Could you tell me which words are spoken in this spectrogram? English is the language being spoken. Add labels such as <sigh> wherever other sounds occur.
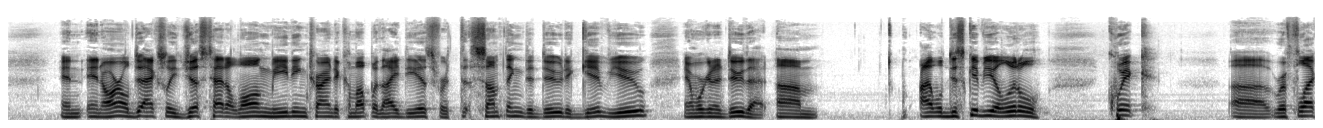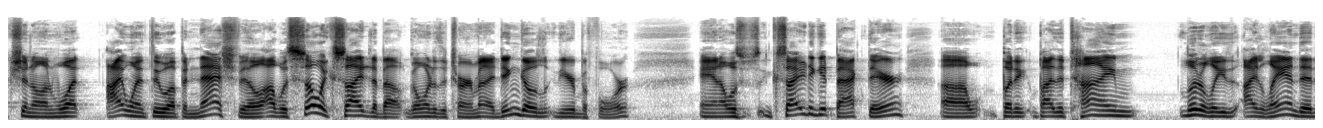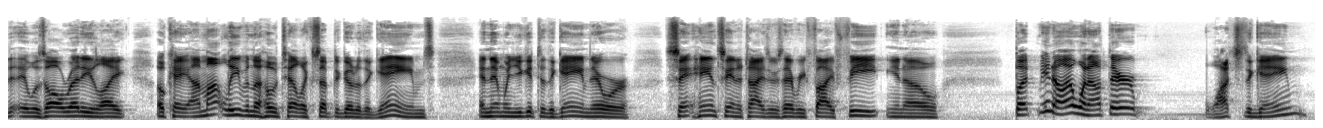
and, and arnold actually just had a long meeting trying to come up with ideas for th- something to do to give you and we're going to do that um, i will just give you a little quick uh, reflection on what I went through up in Nashville. I was so excited about going to the tournament. I didn't go the year before, and I was excited to get back there. Uh, but it, by the time literally I landed, it was already like, okay, I'm not leaving the hotel except to go to the games. And then when you get to the game, there were hand sanitizers every five feet, you know. But, you know, I went out there, watched the game,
